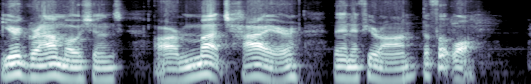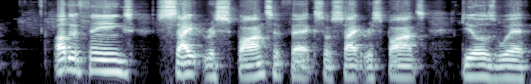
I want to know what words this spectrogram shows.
your ground motions are much higher than if you're on the foot wall. Other things, site response effects. So site response deals with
